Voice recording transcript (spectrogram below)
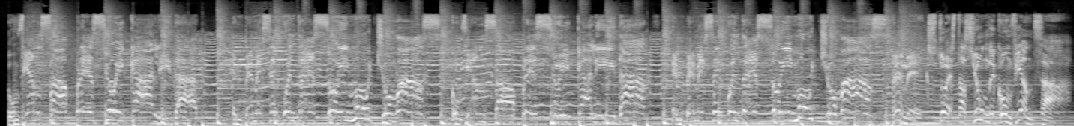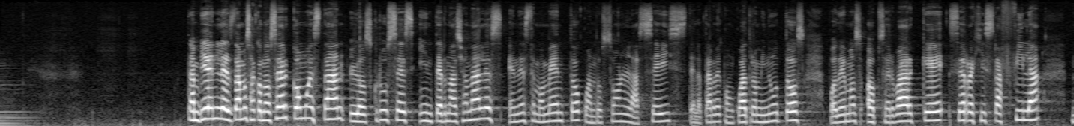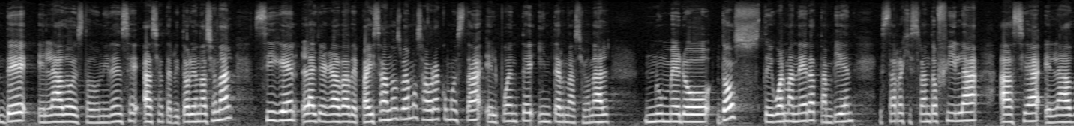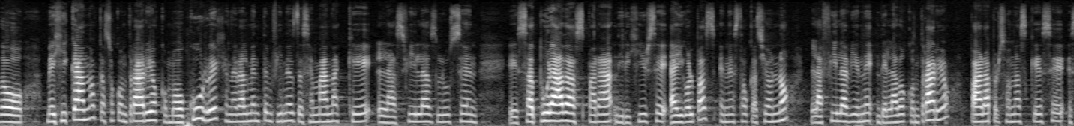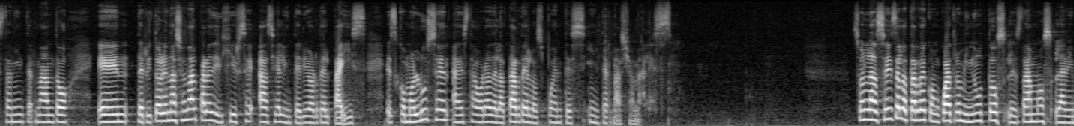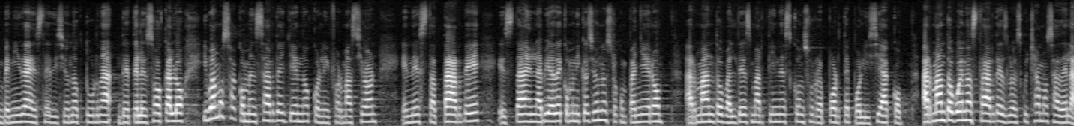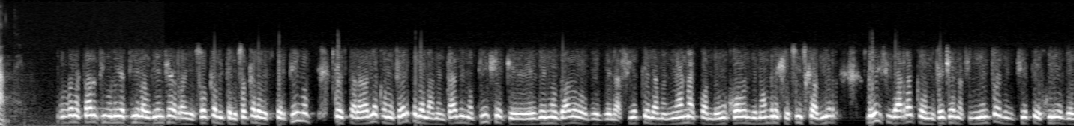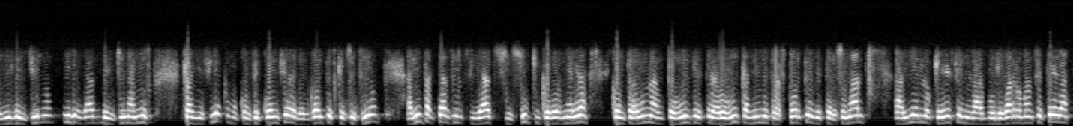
Confianza, precio y calidad. En Pemex se encuentra eso y mucho más. Confianza, precio y calidad. Pemex encuentra eso y mucho más. Pemex, tu estación de confianza. También les damos a conocer cómo están los cruces internacionales en este momento, cuando son las 6 de la tarde con 4 minutos. Podemos observar que se registra fila del lado estadounidense hacia territorio nacional. Siguen la llegada de paisanos. Vemos ahora cómo está el puente internacional número 2. De igual manera, también está registrando fila hacia el lado mexicano, caso contrario, como ocurre generalmente en fines de semana que las filas lucen eh, saturadas para dirigirse a Pass. En esta ocasión no, la fila viene del lado contrario para personas que se están internando en territorio nacional para dirigirse hacia el interior del país. Es como lucen a esta hora de la tarde los puentes internacionales. Son las 6 de la tarde con cuatro minutos. Les damos la bienvenida a esta edición nocturna de Telezócalo y vamos a comenzar de lleno con la información en esta tarde. Está en la vía de comunicación nuestro compañero Armando Valdés Martínez con su reporte policiaco. Armando, buenas tardes, lo escuchamos adelante. Muy buenas tardes y buenos días a la audiencia de Radio Zócalo y Telezócalo Vespertino. Pues para darle a conocer pues, la lamentable noticia que hemos dado desde las 7 de la mañana cuando un joven de nombre Jesús Javier Ruiz Ibarra con fecha de nacimiento el 27 de julio de 2021 y de edad 21 años fallecía como consecuencia de los golpes que sufrió al impactar su ciudad Suzuki color negra contra un autobús de un camión de transporte de personal ahí en lo que es en el Boulevard Román Cepeda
